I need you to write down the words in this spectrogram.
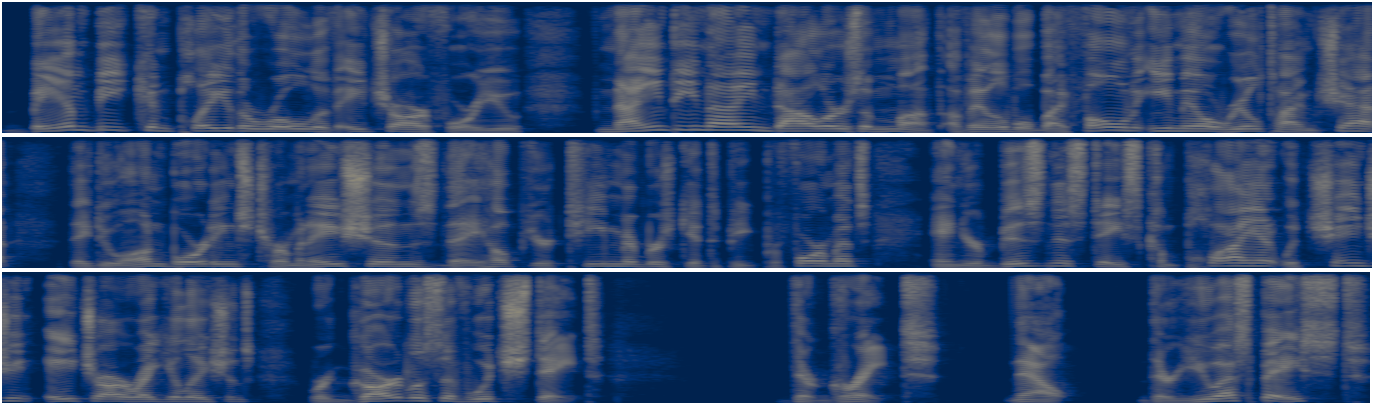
Bambee can play the role of HR for you. $99 a month, available by phone, email, real time chat. They do onboardings, terminations. They help your team members get to peak performance, and your business stays compliant with changing HR regulations, regardless of which state. They're great. Now, they're US based.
